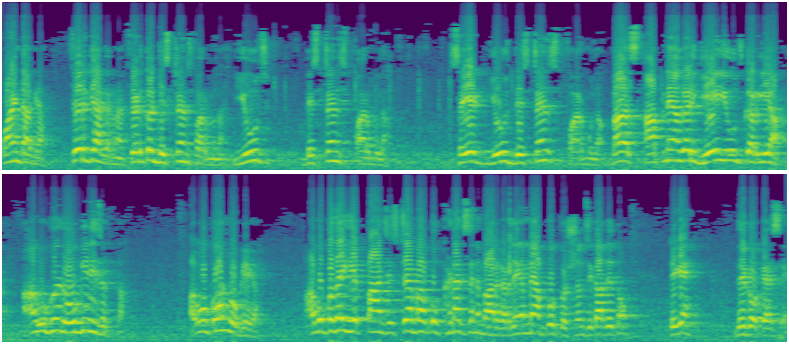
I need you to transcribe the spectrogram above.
पॉइंट आ गया। फिर क्या करना है? फिर तो distance formula use distance formula सही है? यूज़ डिस्टेंस फार्मूला बस, आपने अगर ये यूज़ कर लिया आपको कोई रोक ही नहीं सकता। आपको कौन रोकेगा? आपको पता है ये पाँच स्टेप आपको खड़क से बाहर कर देगा। मैं आपको क्वेश्चन सिखा देता हूँ। ठीक है? देखो कैसे।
